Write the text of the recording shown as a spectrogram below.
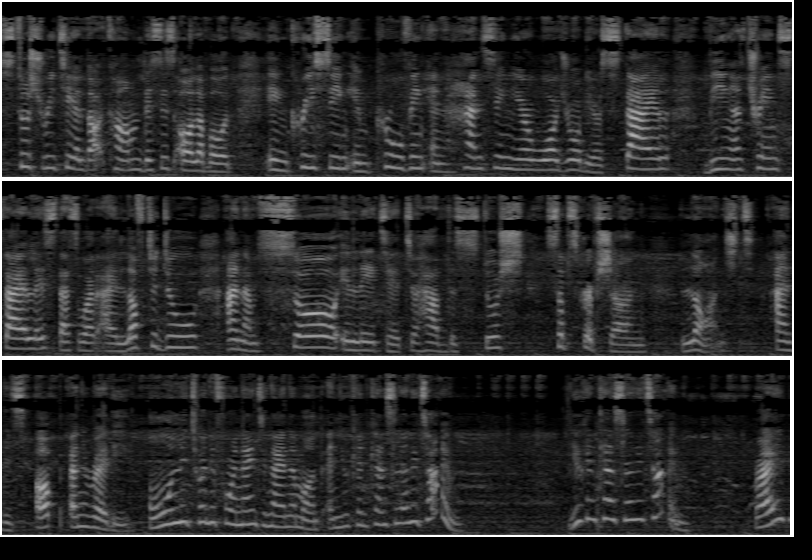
stooshretail.com this is all about increasing improving enhancing your wardrobe your style being a trained stylist. That's what i love to do. And i'm so elated to have the stoosh subscription launched. And it's up and ready. Only $24.99 a month and you can cancel anytime. You can cancel anytime right?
